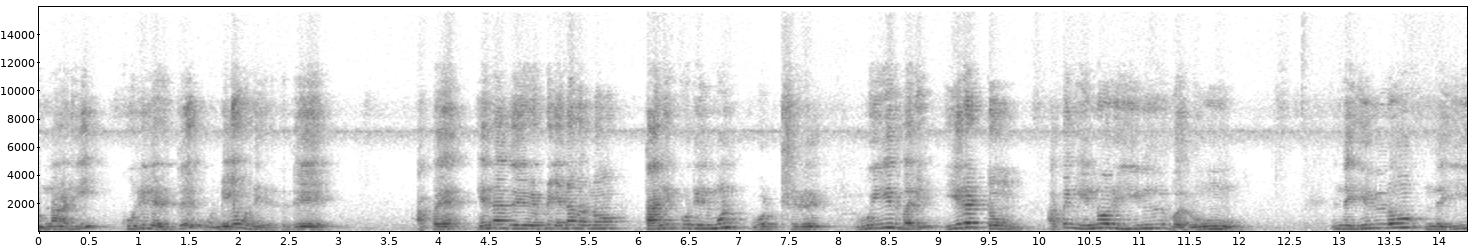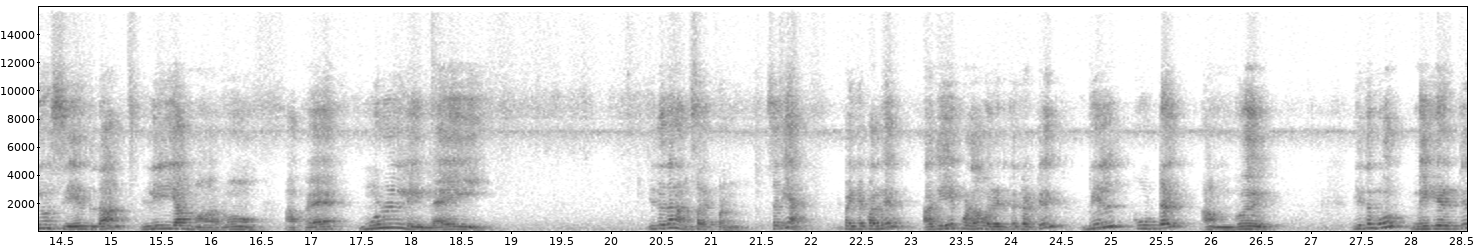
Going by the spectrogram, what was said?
முன்னாடி குறில் எழுத்து ஒன்றே ஒன்று இருக்குது. அப்போ என்னது? எப்படி என்ன வரணும்? தனிக்குறில் முன் ஒற்று உயிர் வரி இரட்டும். அப்போ இங்கே இன்னொரு இல் வரும். இந்த இல்லும் இந்த ஈயும் சேர்ந்து தான் லீயா மாறும். அப்போ முள்ளிலை. இதை தான் நம்ம செலக்ட் பண்ணணும். சரியா? இப்போ இங்கே பாருங்க அதே போல தான் ஒரு எடுத்துக்காட்டு. வில் கூட்டல் அம்பு. இதுவும் மெய்யெழுத்து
